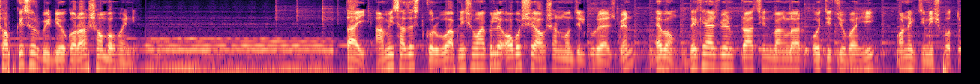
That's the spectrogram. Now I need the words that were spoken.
সবকিছুর ভিডিও করা সম্ভব হয়নি। তাই আমি সাজেস্ট করব আপনি সময় পেলে অবশ্যই আহসান মঞ্জিল ঘুরে আসবেন এবং দেখে আসবেন প্রাচীন বাংলার ঐতিহ্যবাহী অনেক জিনিসপত্র।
